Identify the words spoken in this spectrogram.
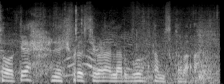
ಸೊ ಓಕೆ ನೆಕ್ಸ್ಟ್ ಸಿಗೋಣ ಎಲ್ಲರಿಗೂ. ನಮಸ್ಕಾರ.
